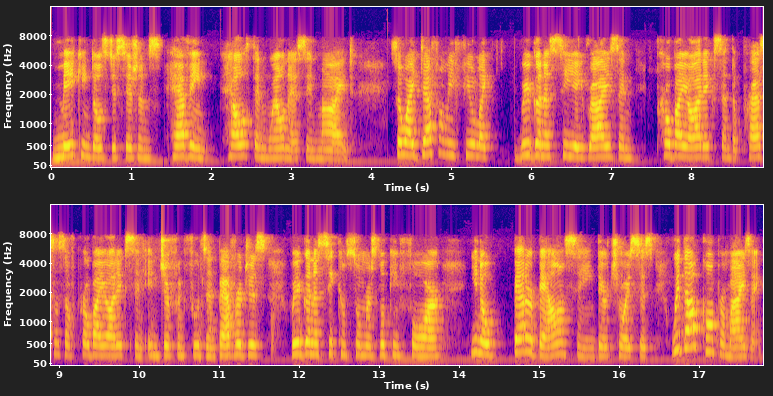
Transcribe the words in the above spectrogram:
making those decisions having health and wellness in mind. So I definitely feel like we're going to see a rise in probiotics and the presence of probiotics in, in different foods and beverages. We're going to see consumers looking for, you know, better balancing their choices without compromising.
